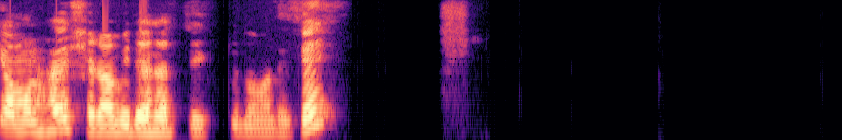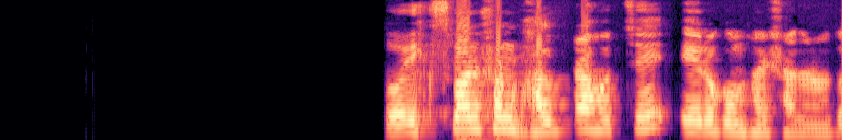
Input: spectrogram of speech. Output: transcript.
কেমন হয় সেটা আমি দেখাচ্ছি একটু তোমাদেরকে। তো এক্সপানশন ভালভটা হচ্ছে এরকম হয় সাধারণত।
